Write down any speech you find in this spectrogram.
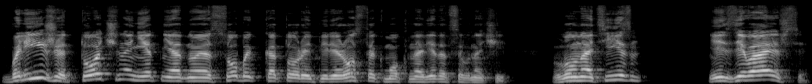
Ближе точно нет ни одной особы, к которой переросток мог наведаться в ночи. Лунатизм? Издеваешься?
